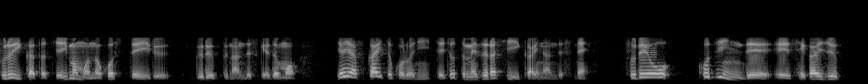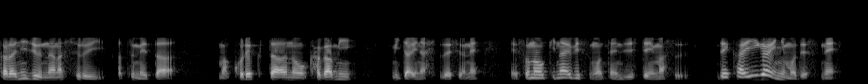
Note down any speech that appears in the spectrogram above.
古い形を今も残しているグループなんですけれどもやや深いところにいてちょっと珍しい貝なんですね。それを個人で世界中から27種類集めた、まあ、コレクターの鏡みたいな人ですよね。その沖縄エビスも展示しています。で貝以外にもですね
